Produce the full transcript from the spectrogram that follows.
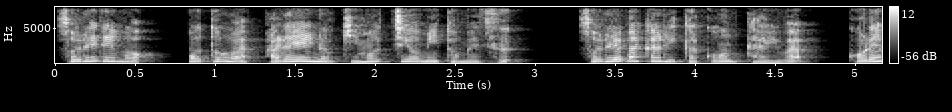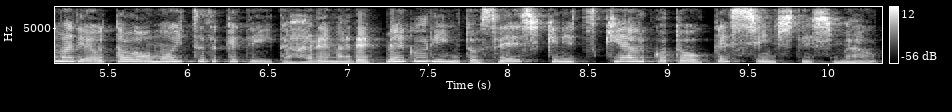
それでも、音は晴れへの気持ちを認めず。そればかりか今回は、これまで音を思い続けていた晴れまでめぐりんと正式に付き合うことを決心してしまう。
